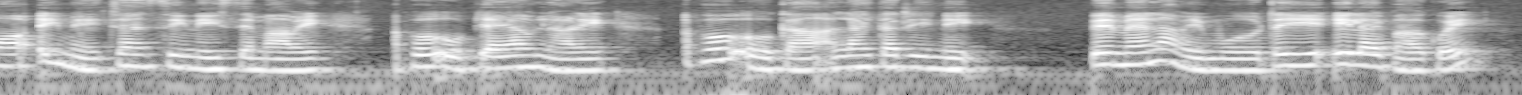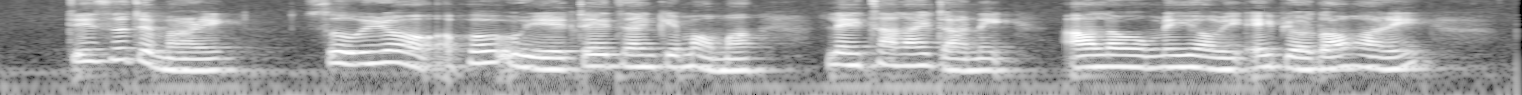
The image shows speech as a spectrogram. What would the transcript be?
မောအိတ်မယ်ကြန့်စီနေစင်ပါပဲအဖိုးအိုပြန်ရောက်လာတဲ့အဖိုးအိုကအလိုက်တတိနေပင်မဲလာပြီမို့တရေအိတ်လိုက်ပါကွယ်ကျေးဇူးတင်ပါတယ်ဆိုပြီးတော့အဖိုးအိုရဲ့တဲချမ်းကင်းမောင်မှာ လှည့်ချလိုက်တာနဲ့အားလုံးမေ့ရော်ပြီးအိပ်ပျော်သွားပါတယ်ဘ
